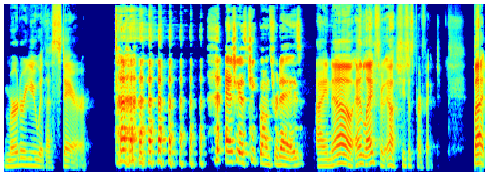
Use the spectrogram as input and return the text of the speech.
murder you with a stare. and she has cheekbones for days. I know, and legs for oh, she's just perfect. But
